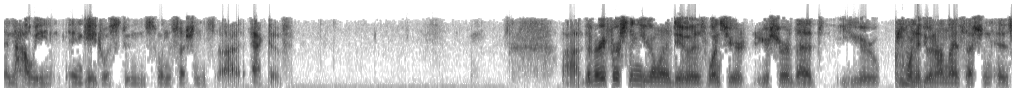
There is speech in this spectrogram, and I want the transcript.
and how we engage with students when the session's uh, active. Uh, the very first thing you're going to want to do is once you're you're sure that you want to do an online session is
